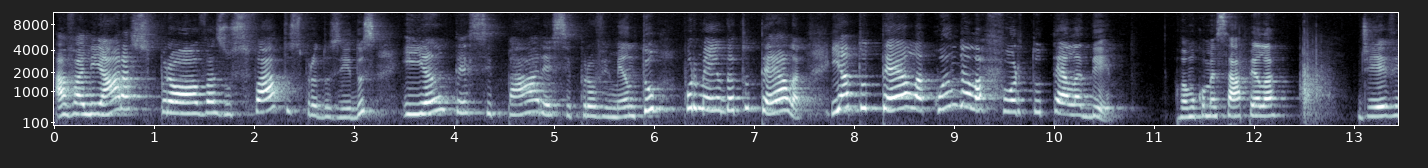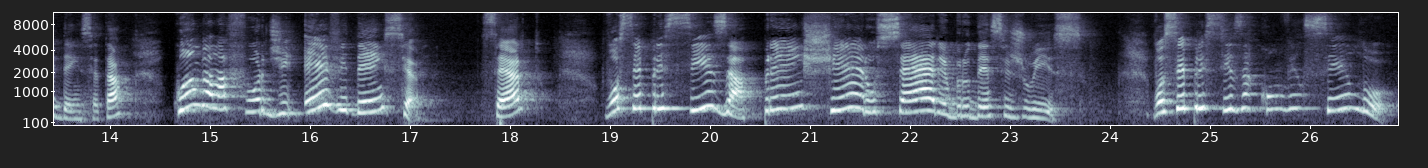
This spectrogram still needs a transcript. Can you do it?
avaliar as provas, os fatos produzidos e antecipar esse provimento por meio da tutela. E a tutela, quando ela for tutela de, vamos começar pela de evidência, tá? Quando ela for de evidência, certo? Você precisa preencher o cérebro desse juiz. Você precisa convencê-lo.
